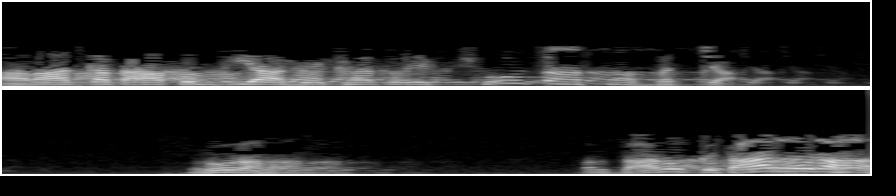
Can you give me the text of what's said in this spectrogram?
آواز کا تعاقب کیا، دیکھا تو ایک چھوٹا سا بچہ رو رہا اور زارو قطار رو رہا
